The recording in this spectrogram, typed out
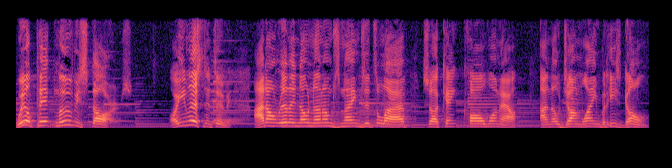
We'll pick movie stars. Are you listening to me? I don't really know none of them's names that's alive, so I can't call one out. I know John Wayne, but he's gone.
